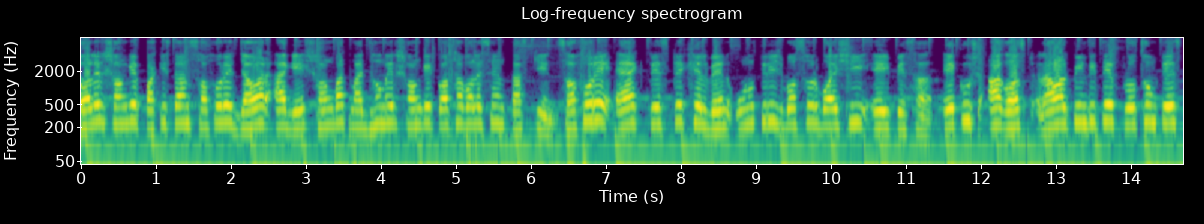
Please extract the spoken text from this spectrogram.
দলের সঙ্গে পাকিস্তান সফরে যাওয়ার আগে সংবাদ মাধ্যমের সঙ্গে কথা বলেছেন তাসকিন। সফরে এক টেস্টে খেলবেন উনত্রিশ বছর বয়সী এই পেসার। একুশ আগস্ট রাওয়ালপিন্ডিতে প্রথম টেস্ট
